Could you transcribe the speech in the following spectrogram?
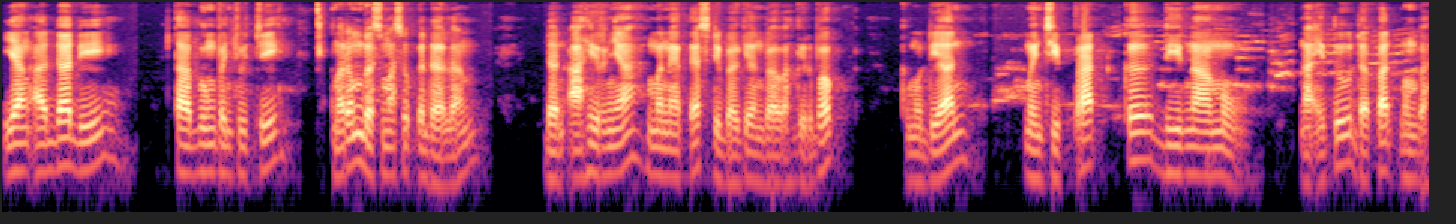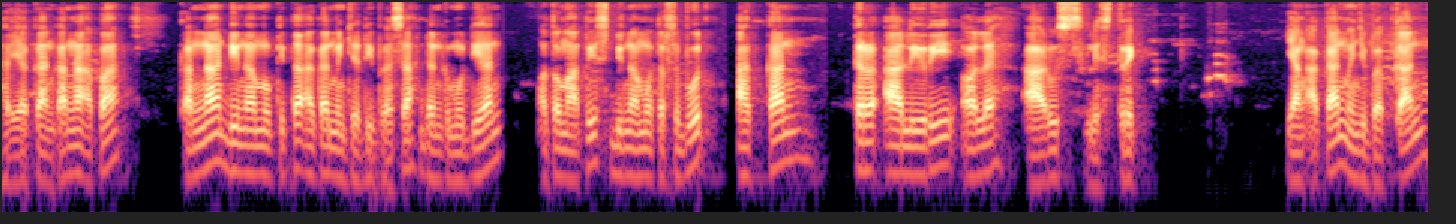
yang ada di tabung pencuci merembes masuk ke dalam dan akhirnya menetes di bagian bawah gearbox, kemudian menciprat ke dinamo Nah, itu dapat membahayakan. Karena apa? Karena dinamo kita akan menjadi basah dan kemudian otomatis dinamo tersebut akan teraliri oleh arus listrik yang akan menyebabkan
